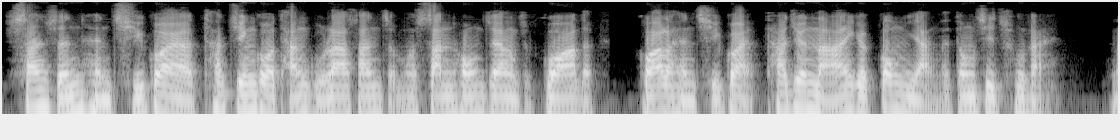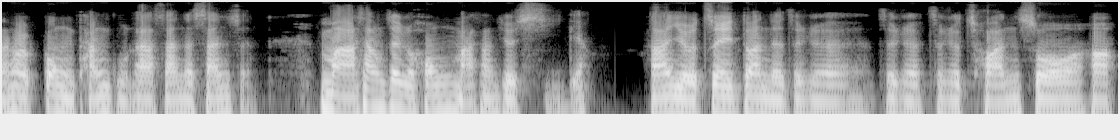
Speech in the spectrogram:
山神很奇怪啊，他经过唐古拉山，怎么山风这样子刮的？”刮了很奇怪，他就拿一个供养的东西出来，然后供唐古拉山的山神，马上这个风马上就熄掉啊！有这一段的这个这个这个传说哈，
